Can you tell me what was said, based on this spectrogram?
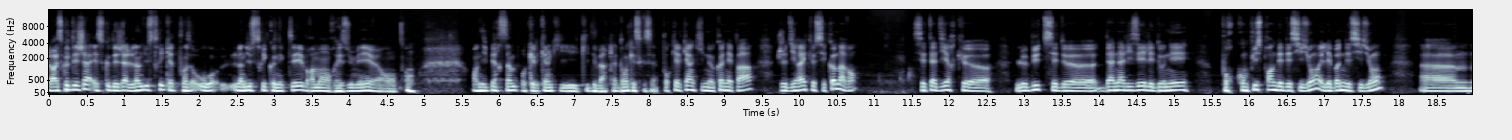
Alors est-ce que déjà, est-ce que déjà l'industrie 4.0 ou l'industrie connectée, vraiment en résumé, euh, en, en, hyper simple pour quelqu'un qui, qui débarque là-dedans, qu'est-ce que c'est? Pour quelqu'un qui ne connaît pas, je dirais que c'est comme avant. C'est-à-dire que le but, c'est de, d'analyser les données pour qu'on puisse prendre des décisions et les bonnes décisions. Euh,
